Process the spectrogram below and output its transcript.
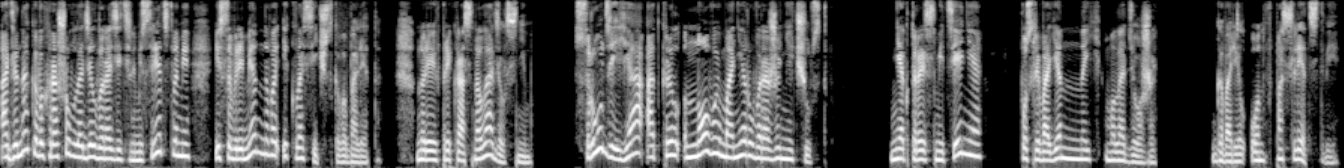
одинаково хорошо владел выразительными средствами и современного, и классического балета. Но Рейв прекрасно ладил с ним. С Руди я открыл новую манеру выражения чувств. Некоторое смятение послевоенной молодежи, — говорил он впоследствии.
